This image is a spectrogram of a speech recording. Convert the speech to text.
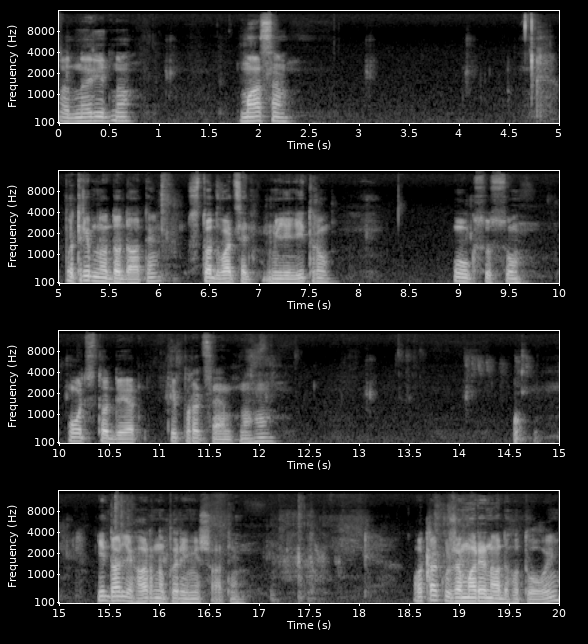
однорідно маса, потрібно додати 120 мл уксусу от 109%. І далі гарно перемішати. Отак уже маринад готовий.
